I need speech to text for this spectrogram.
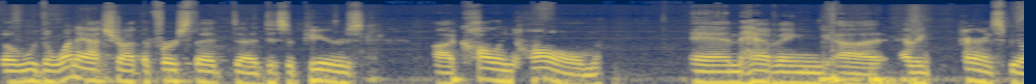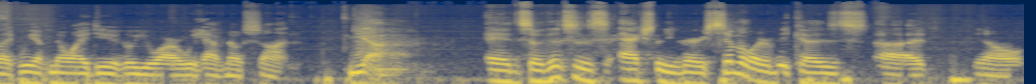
the the one astronaut the first that uh, disappears uh, calling home and having uh, having parents be like we have no idea who you are we have no son yeah. and so this is actually very similar because uh, you know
